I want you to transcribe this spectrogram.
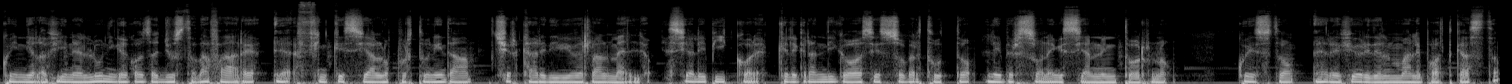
quindi alla fine l'unica cosa giusta da fare è finché si ha l'opportunità cercare di viverla al meglio, sia le piccole che le grandi cose e soprattutto le persone che si hanno intorno. Questo era i fiori del male podcast,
